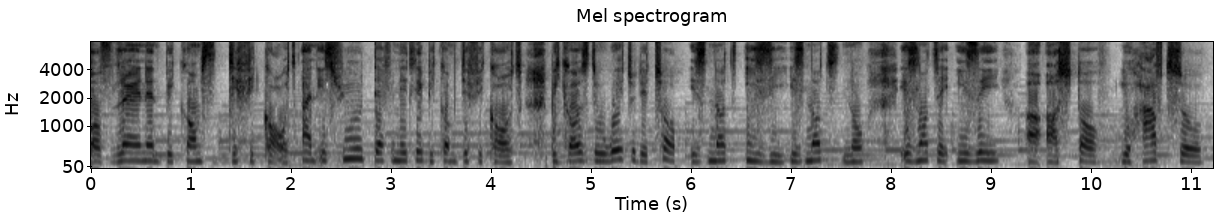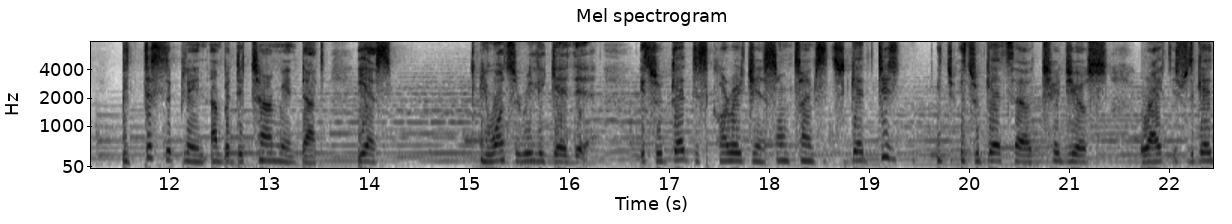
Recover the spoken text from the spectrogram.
of learning becomes difficult. And it will definitely become difficult because the way to the top is not easy. It's not no, it's not a easy uh, uh, stuff. You have to be disciplined and be determined that yes, you want to really get there. It will get discouraging sometimes. It will get dis- it, it will get uh, tedious, right? It will get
